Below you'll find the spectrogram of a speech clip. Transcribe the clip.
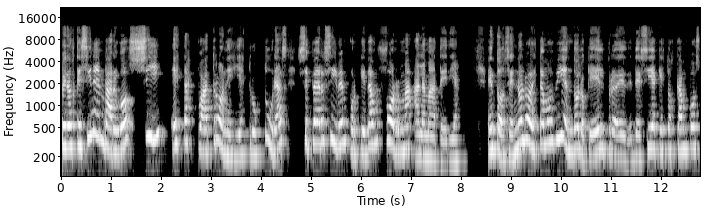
pero que sin embargo sí estas patrones y estructuras se perciben porque dan forma a la materia. Entonces, no lo estamos viendo, lo que él decía que estos campos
